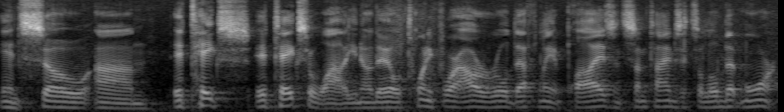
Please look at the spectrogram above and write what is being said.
And so um, it takes it takes a while. You know, the old 24-hour rule definitely applies, and sometimes it's a little bit more.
